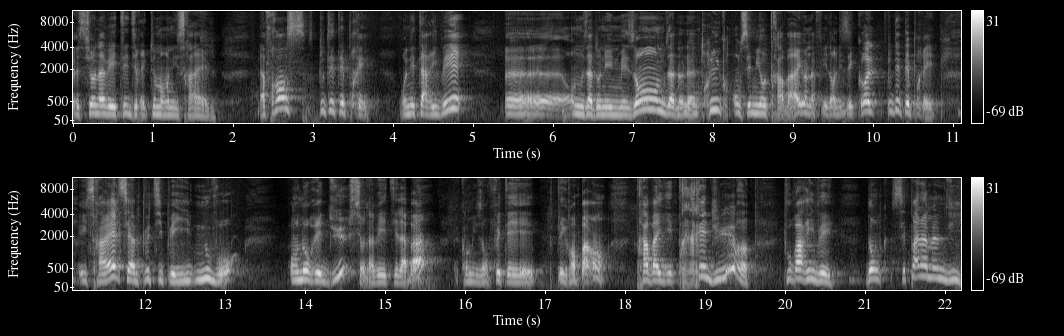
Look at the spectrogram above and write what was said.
euh, si on avait été directement en Israël. La France, tout était prêt. On est arrivé, euh, on nous a donné une maison, on nous a donné un truc, on s'est mis au travail, on a fait dans les écoles, tout était prêt. Israël, c'est un petit pays nouveau. On aurait dû, si on avait été là-bas, comme ils ont fait tes, tes grands-parents, travailler très dur pour arriver. Donc, c'est pas la même vie.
